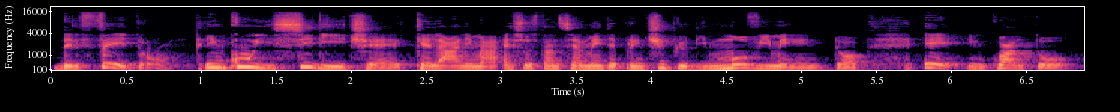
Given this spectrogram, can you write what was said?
del Fedro, in cui si dice che l'anima è sostanzialmente principio di movimento e in quanto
